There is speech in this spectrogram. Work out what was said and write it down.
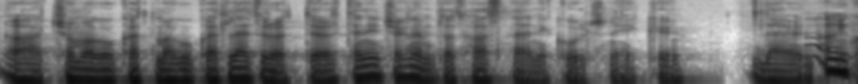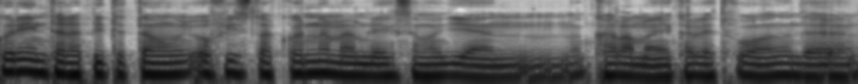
a csomagokat magukat le tudod tölteni, csak nem tudod használni kulcs nélkül. De... Amikor én telepítettem a Office-t, akkor nem emlékszem, hogy ilyen kalamájka lett volna, de...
